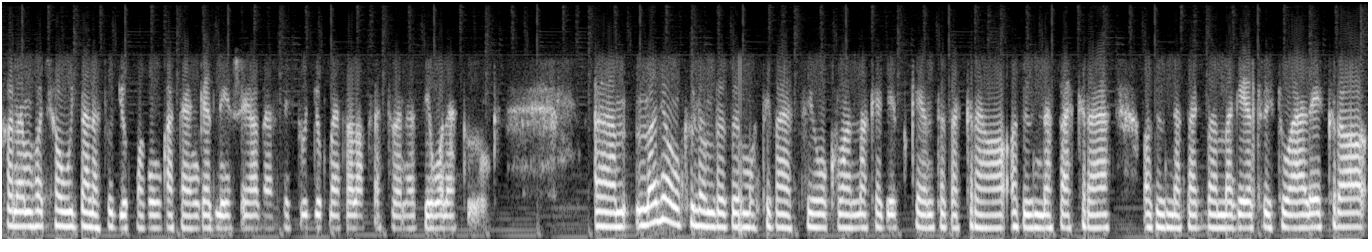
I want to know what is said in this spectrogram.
hanem hogyha úgy bele tudjuk magunkat engedni és élvezni tudjuk, mert alapvetően ez jó nekünk. Nagyon különböző motivációk vannak egyébként ezekre az ünnepekre, az ünnepekben megélt rituálékra.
